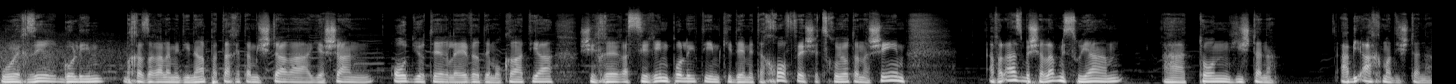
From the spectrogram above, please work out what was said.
הוא החזיר גולים בחזרה למדינה, פתח את המשטר הישן עוד יותר לעבר דמוקרטיה, שחרר אסירים פוליטיים, קידם את החופש, את זכויות הנשים, אבל אז בשלב מסוים הטון השתנה. אבי אחמד השתנה.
